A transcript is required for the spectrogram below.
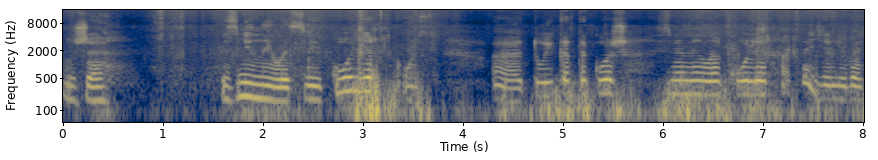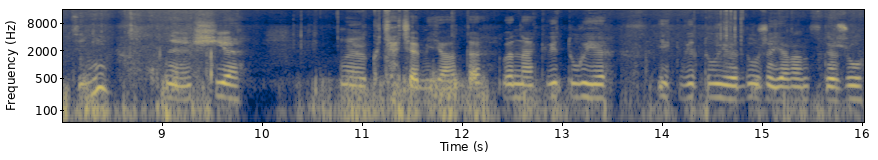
вже змінили свій колір. Ось е, туйка також змінила колір, а це ялівець ні. Е, Ще котяча м'ята, вона квітує і квітує дуже, я вам скажу,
